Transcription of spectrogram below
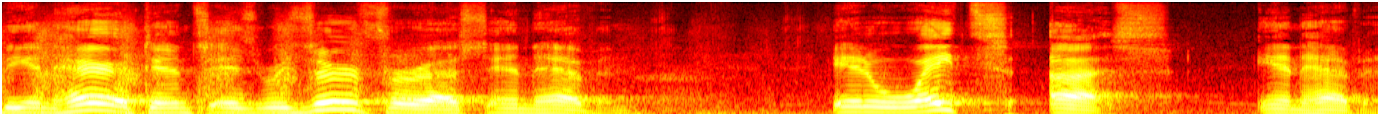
The inheritance is reserved for us in heaven, it awaits us in heaven.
